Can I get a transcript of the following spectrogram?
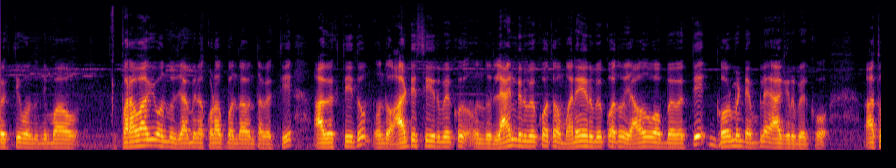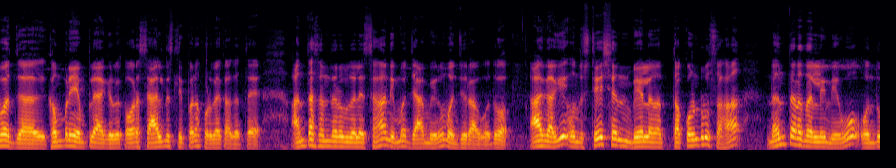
ವ್ಯಕ್ತಿ ಒಂದು ನಿಮ್ಮ ಪರವಾಗಿ ಒಂದು ಜಾಮೀನು ಕೊಡೋಕೆ ಬಂದಂಥ ವ್ಯಕ್ತಿ, ಆ ವ್ಯಕ್ತಿದು ಒಂದು ಆರ್ ಟಿ ಸಿ ಇರಬೇಕು, ಒಂದು ಲ್ಯಾಂಡ್ ಇರಬೇಕು ಅಥವಾ ಮನೆ ಇರಬೇಕು, ಅಥವಾ ಯಾವುದೋ ಒಬ್ಬ ವ್ಯಕ್ತಿ ಗೌರ್ಮೆಂಟ್ ಎಂಪ್ಲಾಯ್ ಆಗಿರಬೇಕು ಅಥವಾ ಜ ಕಂಪ್ನಿ ಎಂಪ್ಲಾಯ್ ಆಗಿರಬೇಕು, ಅವರ ಸ್ಯಾಲ್ರಿ ಸ್ಲಿಪ್ಪನ್ನು ಕೊಡಬೇಕಾಗತ್ತೆ. ಅಂಥ ಸಂದರ್ಭದಲ್ಲಿ ಸಹ ನಿಮ್ಮ ಜಾಮೀನು ಮಂಜೂರಾಗೋದು. ಹಾಗಾಗಿ ಒಂದು ಸ್ಟೇಷನ್ ಬೇಲನ್ನು ತಗೊಂಡ್ರೂ ಸಹ ನಂತರದಲ್ಲಿ ನೀವು ಒಂದು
